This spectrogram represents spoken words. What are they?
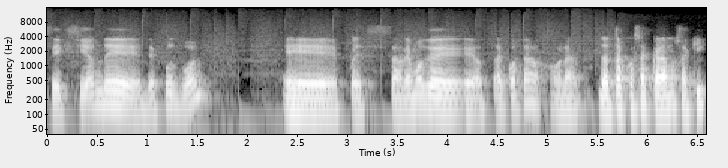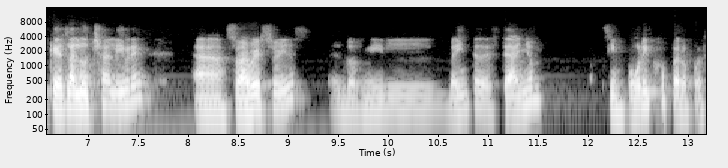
sección de, de fútbol. Eh, pues sabremos de otra cosa, ahora, de otra cosa que haremos aquí, que es la lucha libre, uh, Survivor Series el 2020 de este año, sin público, pero pues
